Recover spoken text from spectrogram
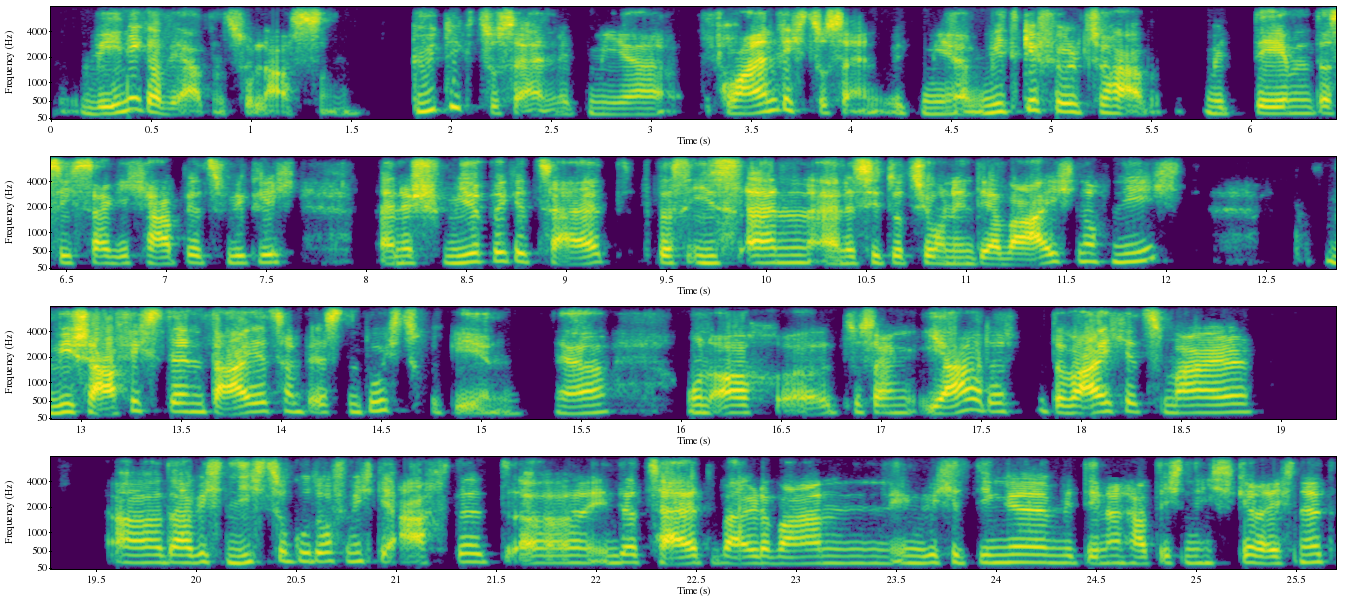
weniger werden zu lassen gütig zu sein mit mir, freundlich zu sein mit mir, Mitgefühl zu haben mit dem, dass ich sage, ich habe jetzt wirklich eine schwierige Zeit. Das ist ein, eine Situation, in der war ich noch nicht. Wie schaffe ich es denn, da jetzt am besten durchzugehen? Ja, und auch äh, zu sagen, ja, da, da war ich jetzt mal äh, da habe ich nicht so gut auf mich geachtet äh, in der Zeit, weil da waren irgendwelche Dinge, mit denen hatte ich nicht gerechnet.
